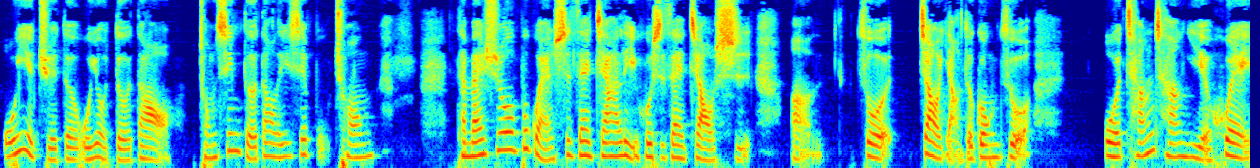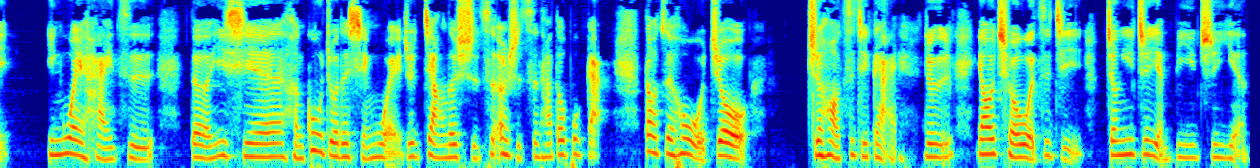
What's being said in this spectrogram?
我也觉得我有得到重新得到了一些补充。坦白说，不管是在家里或是在教室，嗯，做教养的工作，我常常也会因为孩子的一些很固着的行为，就讲了十次二十次他都不改，到最后我就。只好自己改，就是要求我自己睁一只眼闭一只眼。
